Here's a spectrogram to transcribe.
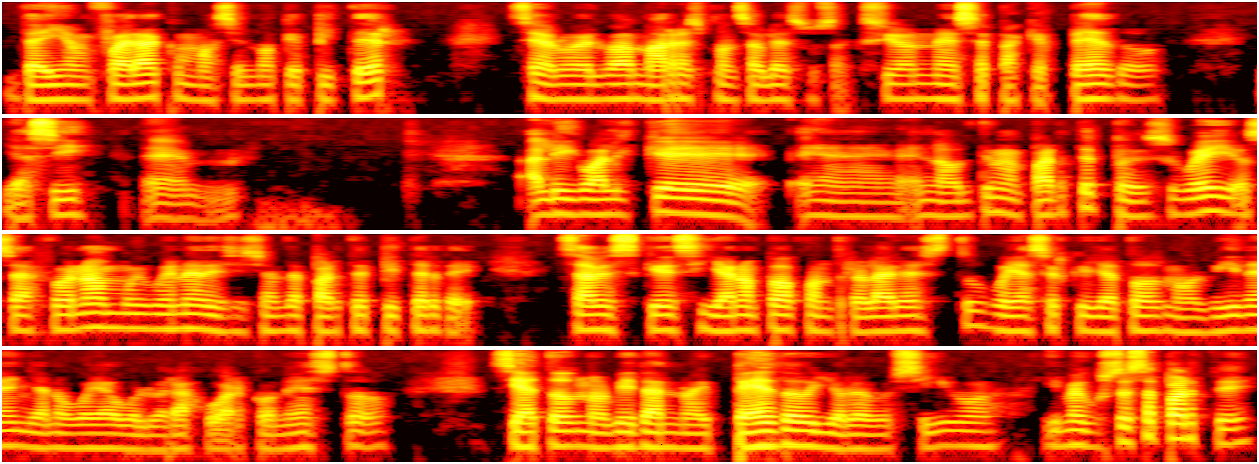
de ahí en fuera como haciendo que Peter se vuelva más responsable de sus acciones, sepa qué pedo y así. Em, al igual que eh, en la última parte, pues, güey, o sea, fue una muy buena decisión de parte de Peter de, ¿sabes qué? Si ya no puedo controlar esto, voy a hacer que ya todos me olviden, ya no voy a volver a jugar con esto. Si ya todos me olvidan, no hay pedo, y yo luego sigo. Y me gustó esa parte.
